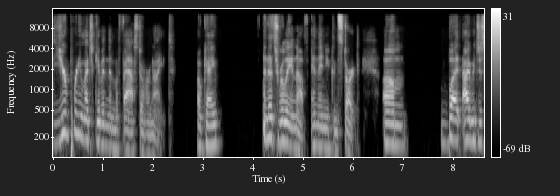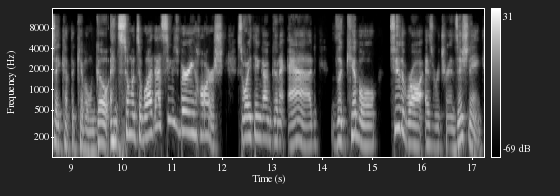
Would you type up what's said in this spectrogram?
you're pretty much giving them a fast overnight. Okay. And that's really enough. And then you can start. Um, but I would just say cut the kibble and go. And someone said, Well, that seems very harsh. So I think I'm going to add the kibble to the raw as we're transitioning.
